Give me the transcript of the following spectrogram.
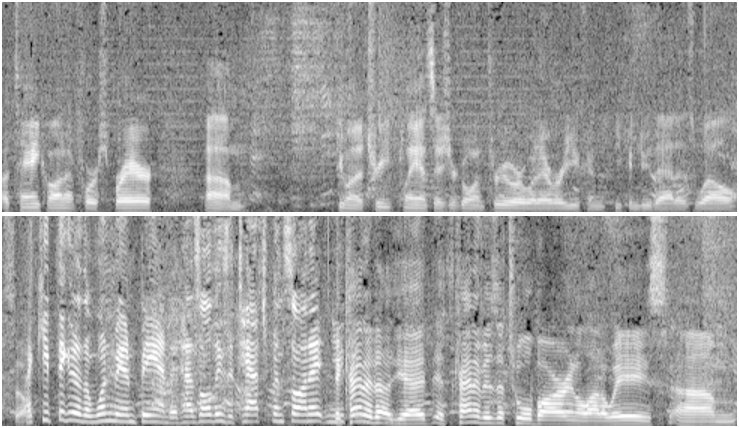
a, tank on it for a sprayer. Um, if you want to treat plants as you're going through or whatever, you can you can do that as well. So I keep thinking of the one man band. It has all these attachments on it. it kind of does, yeah. It, it, kind of is a toolbar in a lot of ways. Um,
